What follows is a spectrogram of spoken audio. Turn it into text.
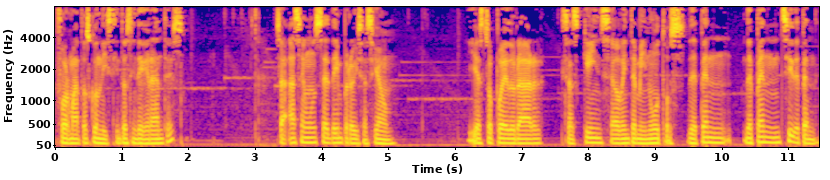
formatos con distintos integrantes, o sea, hacen un set de improvisación. Y esto puede durar quizás 15 o 20 minutos, depende, depende, sí depende.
